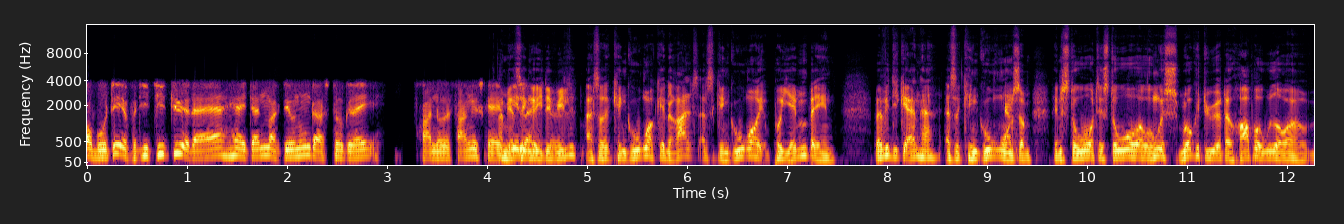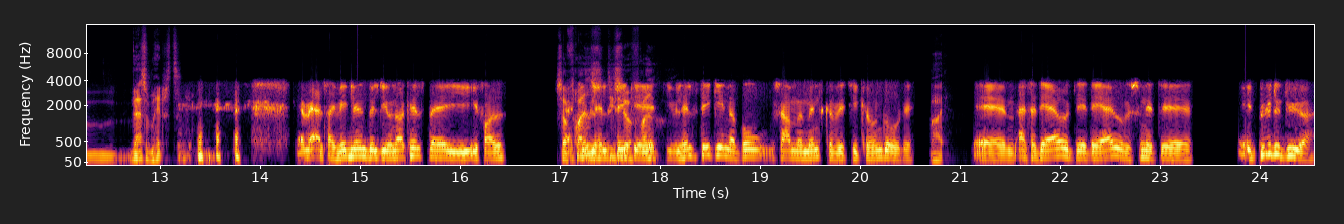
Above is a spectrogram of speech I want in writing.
at vurdere, fordi de dyr, der er her i Danmark, det er jo nogen, der er stukket af fra noget fangeskab. Jamen, jeg tænker i det vilde. Altså kænguruer generelt, altså kænguruer på hjemmebane. Hvad vil de gerne have? Altså kænguruen som den store, det store, unge, smukke dyr, der hopper ud over hvad som helst. Jamen, altså, i virkeligheden vil de jo nok helst være i, i fred. Så Altså, fred, de, vil de ikke, fred. de vil helst ikke ind og bo sammen med mennesker, hvis de kan undgå det. Nej. Øhm, altså, det er jo, det, det er jo sådan et, øh, et byttedyr,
